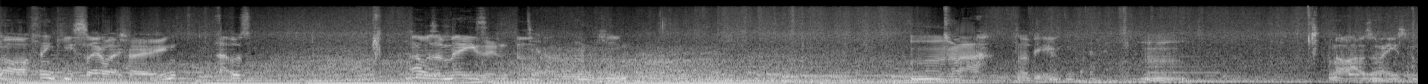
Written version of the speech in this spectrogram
Oh, thank you so much, baby. That was that was amazing. Oh, thank you. Mwah. Love you. Mm. Oh, that was amazing.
